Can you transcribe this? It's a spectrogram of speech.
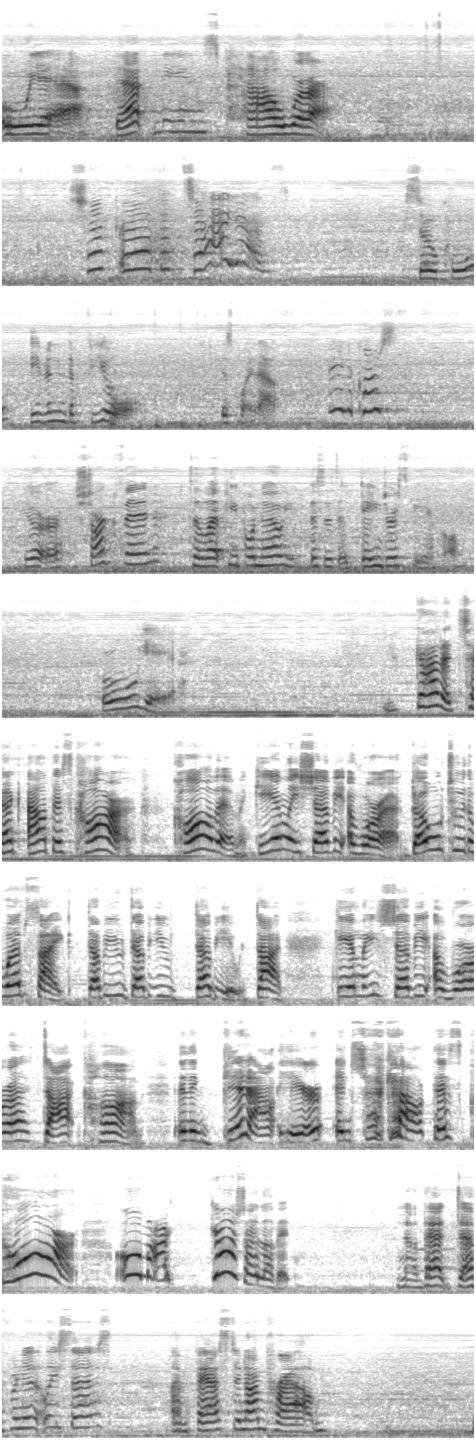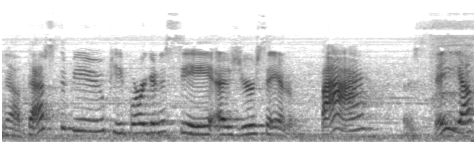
Oh yeah, that means power. Check out the tires. So cool. Even the fuel is pointed out. And of course, your shark fin to let people know this is a dangerous vehicle. Oh yeah. You gotta check out this car. Call them, Ganley Chevy Aurora. Go to the website, www.ganleychevyaurora.com. And then get out here and check out this car. Oh my gosh, I love it. Now that definitely says I'm fast and I'm proud. Now that's the view people are gonna see as you're saying bye. See ya.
